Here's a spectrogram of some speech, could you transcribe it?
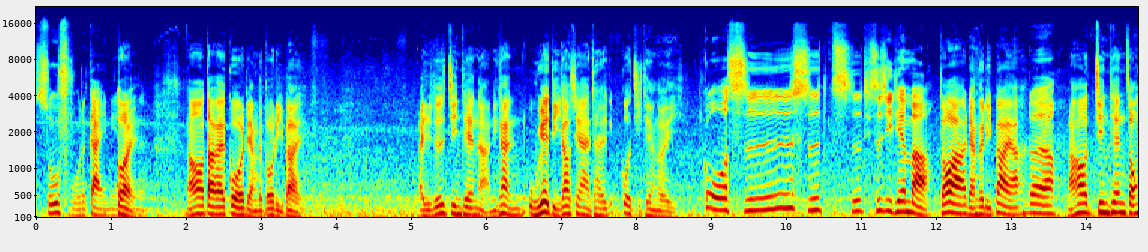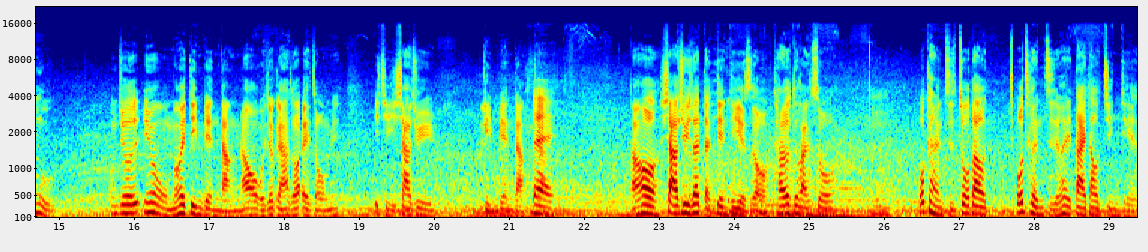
舒服的概念。对，然后大概过了两个多礼拜，哎，也就是今天呐。你看五月底到现在才过几天而已，过十十十十几天吧。对啊，两个礼拜啊。对啊。然后今天中午。我们就因为我们会订便当，然后我就跟他说：“哎、欸，走，我们一起下去领便当。”对。然后下去在等电梯的时候，他就突然说：“嗯，我可能只做到，我可能只会待到今天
